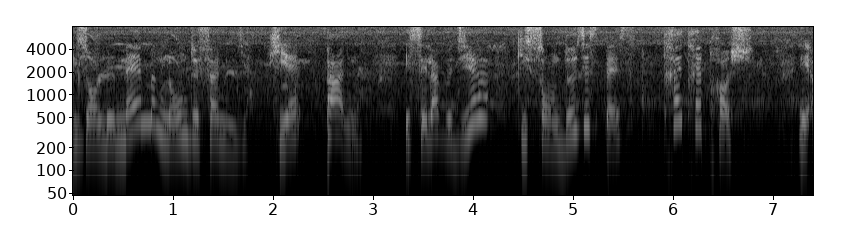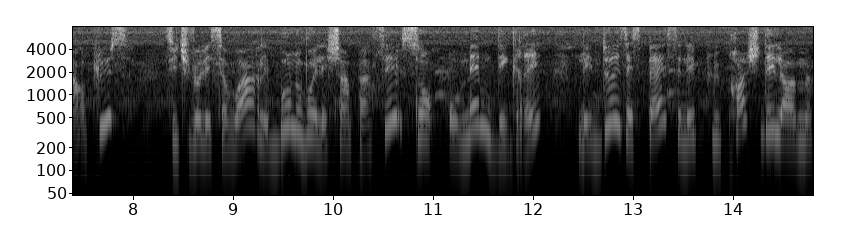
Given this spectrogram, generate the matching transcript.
ils ont le même nom de famille, qui est Pan. Et cela veut dire qu'ils sont deux espèces très très proches. Et en plus, si tu veux les savoir, les bonobos et les chimpanzés sont au même degré les deux espèces les plus proches de l'homme.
